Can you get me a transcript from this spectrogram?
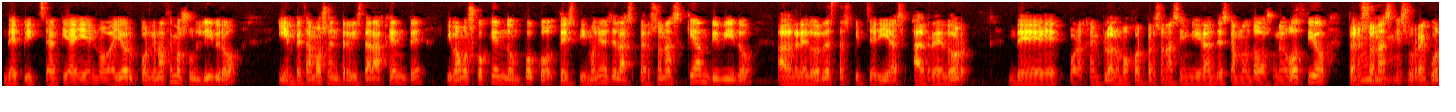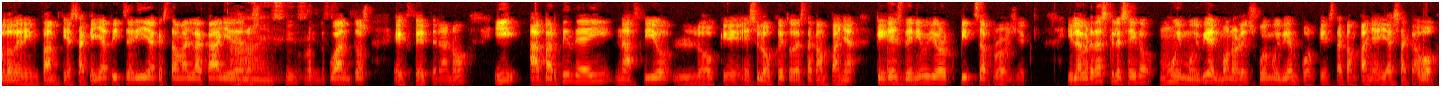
de pizza que hay en Nueva York? ¿Por qué no hacemos un libro y empezamos a entrevistar a gente y vamos cogiendo un poco testimonios de las personas que han vivido alrededor de estas pizzerías, alrededor de, por ejemplo, a lo mejor personas inmigrantes que han montado su negocio, personas que su recuerdo de la infancia es aquella pizzería que estaba en la calle de no sé, cuántos, etcétera, ¿no? Y a partir de ahí nació lo que es el objeto de esta campaña, que es The New York Pizza Project. Y la verdad es que les ha ido muy, muy bien. Bueno, les fue muy bien porque esta campaña ya se acabó.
